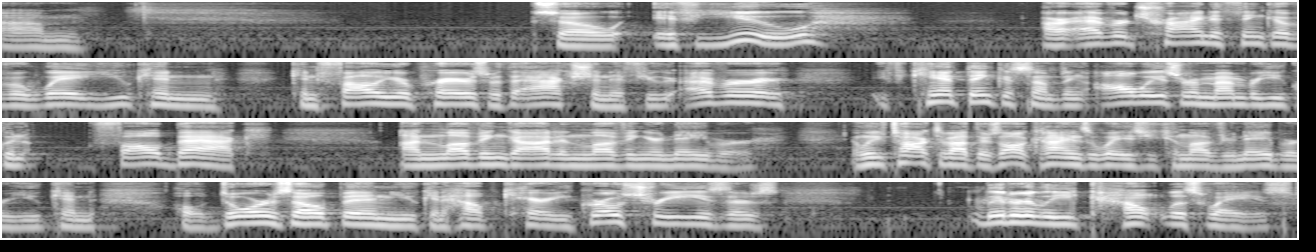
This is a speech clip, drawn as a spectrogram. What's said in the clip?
Um, so if you are ever trying to think of a way you can can follow your prayers with action, if you ever if you can't think of something, always remember you can fall back on loving God and loving your neighbor. And we've talked about there's all kinds of ways you can love your neighbor. You can hold doors open, you can help carry groceries. There's literally countless ways.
